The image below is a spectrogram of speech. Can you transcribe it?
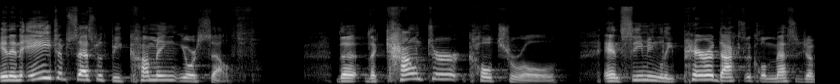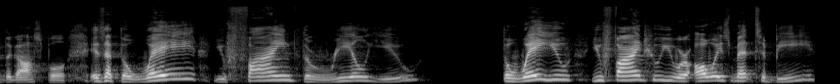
in an age obsessed with becoming yourself, the, the countercultural and seemingly paradoxical message of the gospel is that the way you find the real you, the way you, you find who you were always meant to be,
